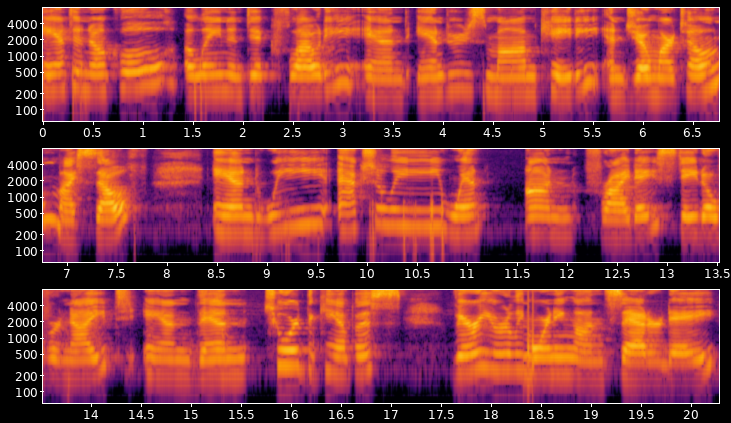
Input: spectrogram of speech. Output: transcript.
aunt and uncle, Elaine and Dick Flouty, and Andrew's mom, Katie, and Joe Martone, myself. And we actually went on Friday, stayed overnight, and then toured the campus very early morning on Saturday.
